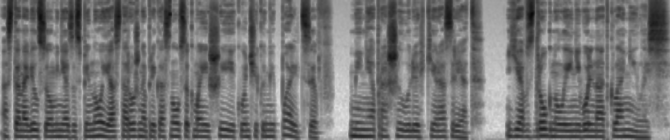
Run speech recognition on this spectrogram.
Остановился у меня за спиной и осторожно прикоснулся к моей шее кончиками пальцев. Меня прошил легкий разряд. Я вздрогнула и невольно отклонилась.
